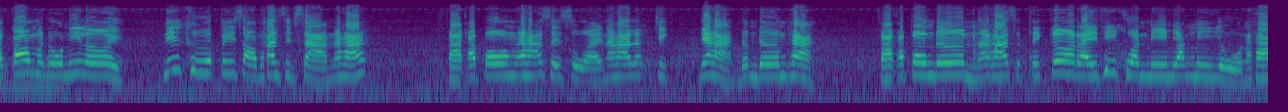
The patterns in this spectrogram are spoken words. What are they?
ต่กล้องมาดูนี่เลย นี่คือปี 2013 นะคะ ฝากระโปรงนะคะสวยๆนะคะ แล้วจิกเนี่ยค่ะเดิมๆค่ะ ฝากระโปรงเดิมนะคะ สติกเกอร์อะไรที่ควรมียังมีอยู่นะคะ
